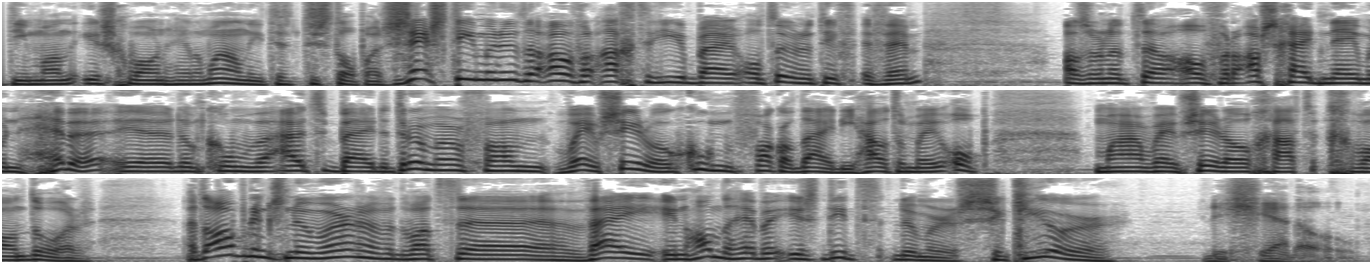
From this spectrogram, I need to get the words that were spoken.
Die man is gewoon helemaal niet te, stoppen. 16 minuten over 8 hier bij Alternative FM. Als we het eh, over afscheid nemen hebben, dan komen we uit bij de drummer van Wave Zero, Koen Fakkeldij. Die houdt ermee op. Maar Wave Zero gaat gewoon door. Het openingsnummer wat wij in handen hebben is dit nummer. Secure the Shadow.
